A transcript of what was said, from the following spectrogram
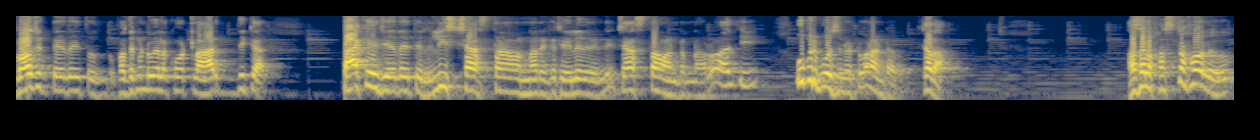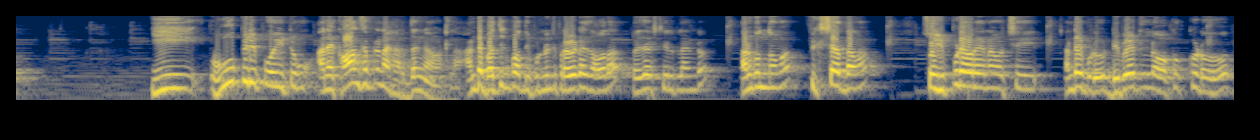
ప్రాజెక్ట్ ఏదైతే ఉందో పదకొండు వేల కోట్ల ఆర్థిక ప్యాకేజ్ ఏదైతే రిలీజ్ చేస్తామన్నారు ఇంకా చేయలేదండి చేస్తామంటున్నారో అది ఊపిరి పోసినట్టు అని అంటారు. కదా? అసలు ఫస్ట్ ఆఫ్ ఆల్ ఈ ఊపిరిపోయటం అనే కాన్సెప్ట్ నాకు అర్థం కావట్లా. అంటే బతికిపోద్ది. ఇప్పుడు నుంచి ప్రైవేటైజ్ అవ్వదా? Vizag steel plant? అనుకుందామా ఫిక్స్ చేద్దామా? సో ఇప్పుడు ఎవరైనా వచ్చి అంటే ఇప్పుడు డిబేట్లో ఒక్కొక్కడు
